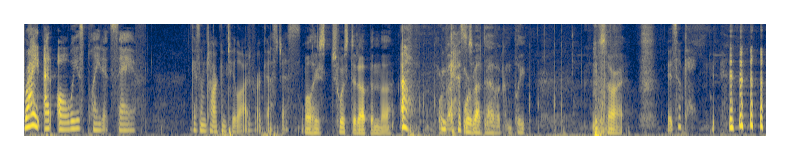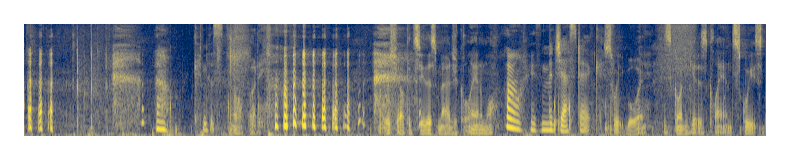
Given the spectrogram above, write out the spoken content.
Right. I'd always played it safe. I guess I'm talking too loud for Augustus. Well, he's twisted up in the. Oh, We're about, we're about to have a complete. It's all right. It's okay. oh, goodness. Oh, buddy. I wish y'all could see this magical animal. Oh, he's majestic. Sweet boy. He's going to get his gland squeezed.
